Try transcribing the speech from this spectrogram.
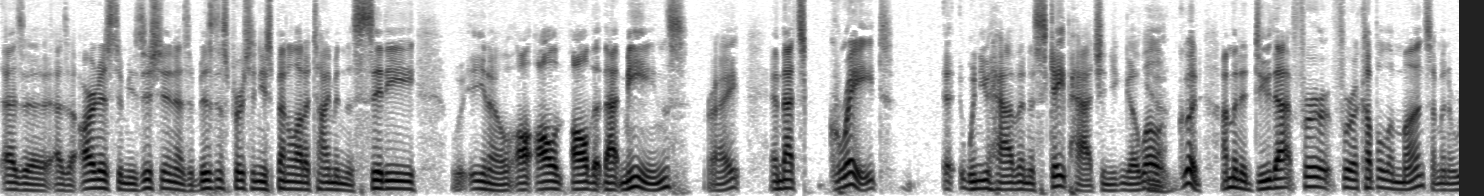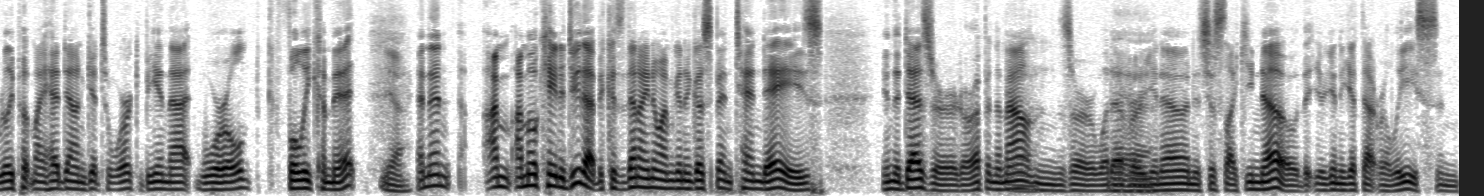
as a as an artist, a musician, as a business person, you spend a lot of time in the city. You know, all all, all that that means, right? And that's great Uh, when you have an escape hatch and you can go, well, Yeah. good. I'm going to do that for for a couple of months. I'm going to really put my head down, get to work, be in that world, fully commit. Yeah. And then I'm I'm okay to do that because then I know I'm going to go spend 10 days in the desert or up in the mountains or whatever, Yeah. you know, and it's just like you know that you're going to get that release and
